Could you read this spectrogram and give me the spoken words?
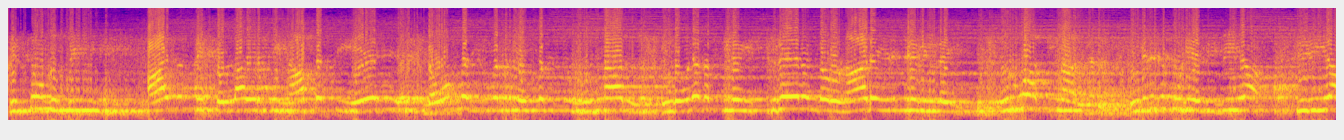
கிறிஸ்துவுக்கு ஆயிரத்தி தொள்ளாயிரத்தி நாற்பத்தி ஏழு நவம்பர் இருபத்தி ஒன்பதுக்கு முன்னால் இந்த உலகத்திலே இஸ்ரேல் என்ற ஒரு நாடே இருக்கவில்லை உருவாக்கினார்கள். இங்க இருக்கக்கூடிய லிபியா சிரியா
